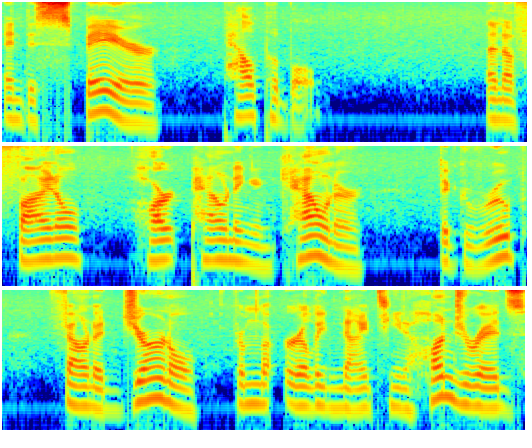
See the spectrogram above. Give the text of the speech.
and despair palpable. And a final, heart pounding encounter, the group found a journal from the early 1900s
